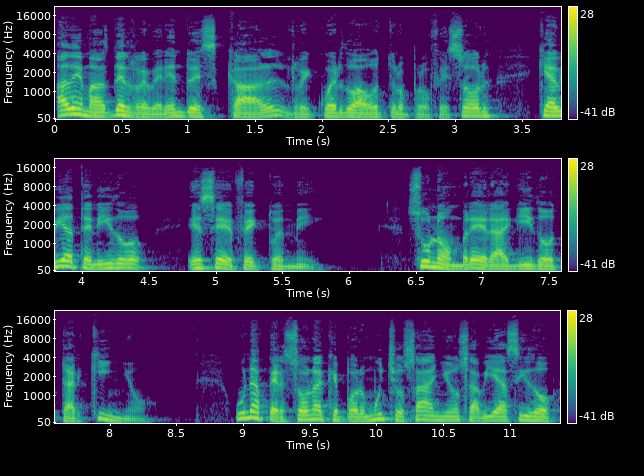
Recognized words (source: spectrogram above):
Además del reverendo Scal, recuerdo a otro profesor que había tenido ese efecto en mí. Su nombre era Guido Tarquiño, una persona que por muchos años había sido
